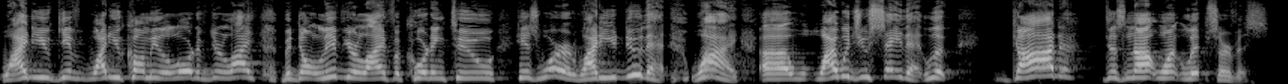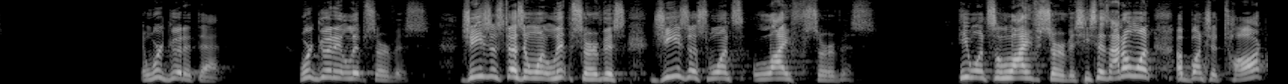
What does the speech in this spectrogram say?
Why do you give why do you call me the Lord of your life, but don't live your life according to his word? Why do you do that? Why? Uh, why would you say that? Look, God does not want lip service. And we're good at that. We're good at lip service. Jesus doesn't want lip service, Jesus wants life service. He wants a life service. He says, I don't want a bunch of talk.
